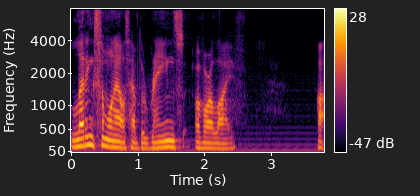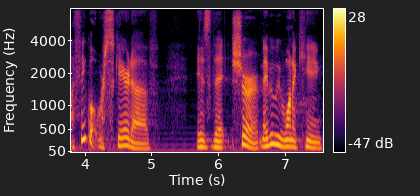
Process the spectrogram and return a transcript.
letting someone else have the reins of our life, I think what we're scared of is that, sure, maybe we want a king.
